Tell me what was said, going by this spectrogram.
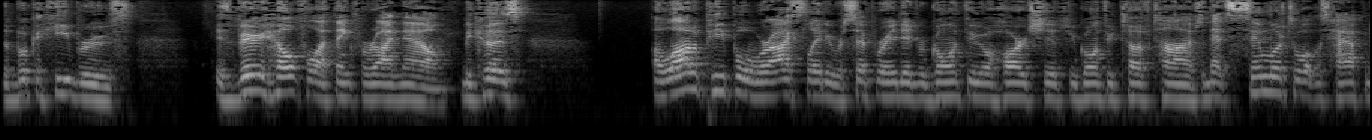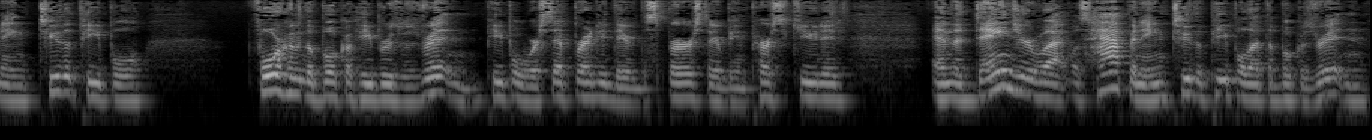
the book of Hebrews is very helpful, I think, for right now because a lot of people were isolated, were separated, were going through hardships, were going through tough times, and that's similar to what was happening to the people for whom the book of Hebrews was written. People were separated, they were dispersed, they were being persecuted, and the danger that was happening to the people that the book was written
